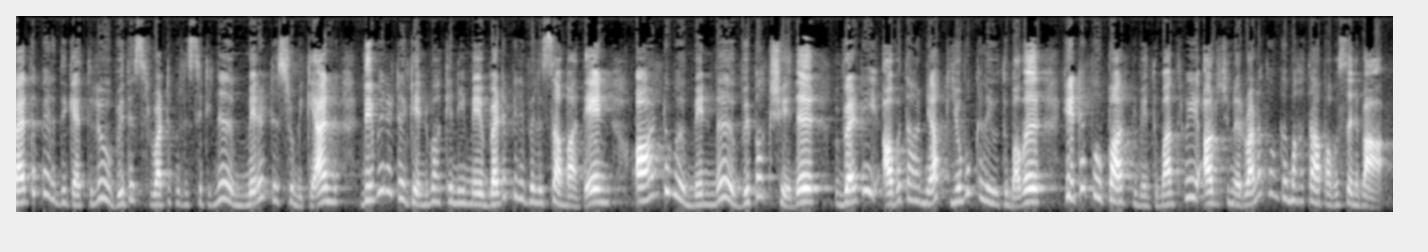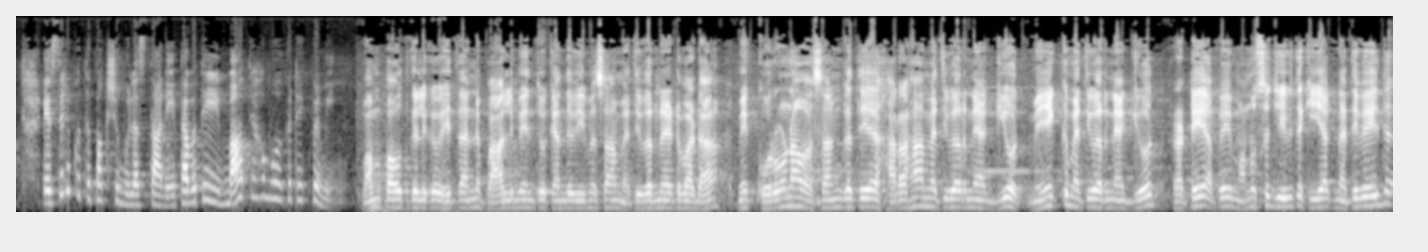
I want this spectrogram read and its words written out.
මැද පෙරදිග ඇතුළු විදෙස් රටවල සිටින මෙරට ශ්‍රමිකයන් දෙවනට ගෙන්වා ගැනීමේ වැඩපිළිවෙල සම්බන්ධයෙන් ආණ්ඩුව මෙන්ම විපක්ෂයේද වැඩි අවධානයක් යොමු කළ යුතු බව හිටපු පාර්ලිමේන්තු මන්ත්‍රී අර්ජුන රණතුංග මහතා පවසනවා. ඒ සිරිකොත පක්ෂ මුලස්ථානයේ පැවති මාධ්‍ය හමුවකට එක්වෙමින්. මම පෞද්ගලිකව හිතන්නේ පාර්ලිමේන්තුව කැඳවීම සහ මැතිවරණයට වඩා මේ කොරෝනා වසංගතය හරහා මැතිවරණයක් ගියොත් මේක මැතිවරණයක් ගියොත් රටේ අපේ මනුස්ස ජීවිත කීයක් නැති වෙයිද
